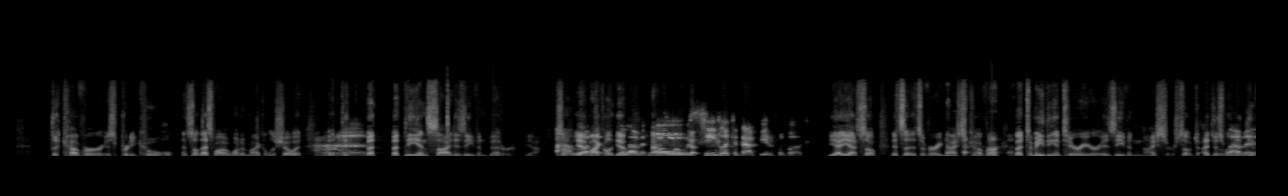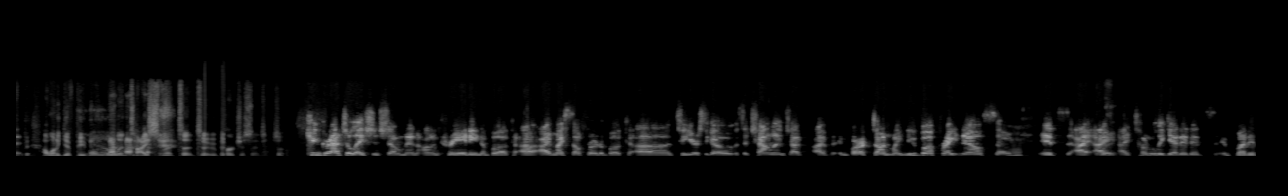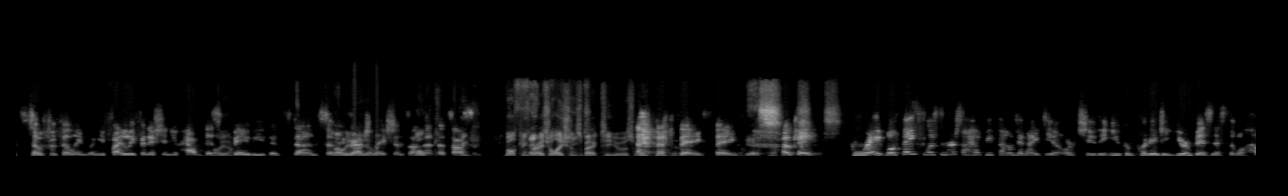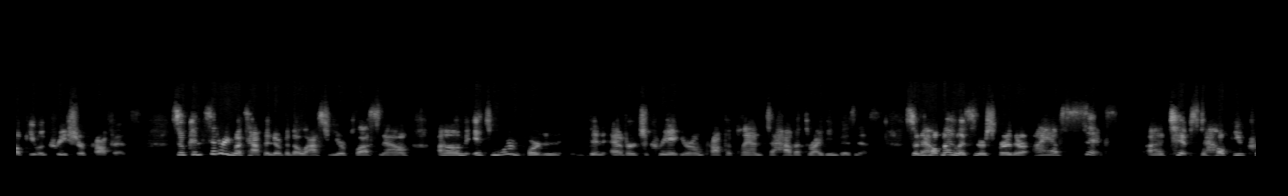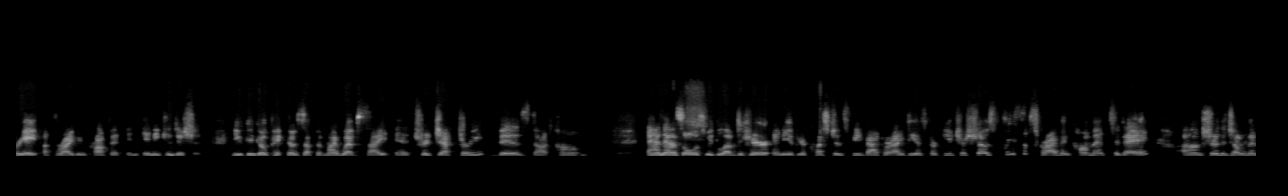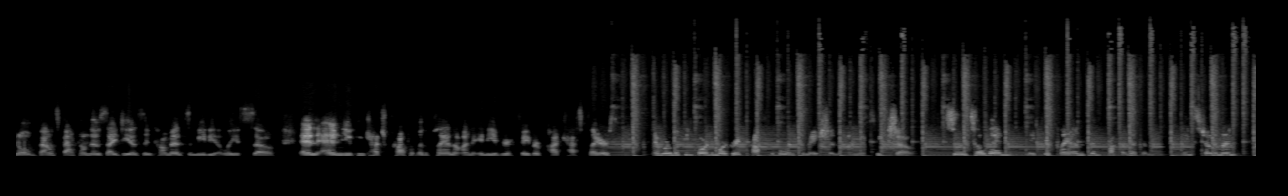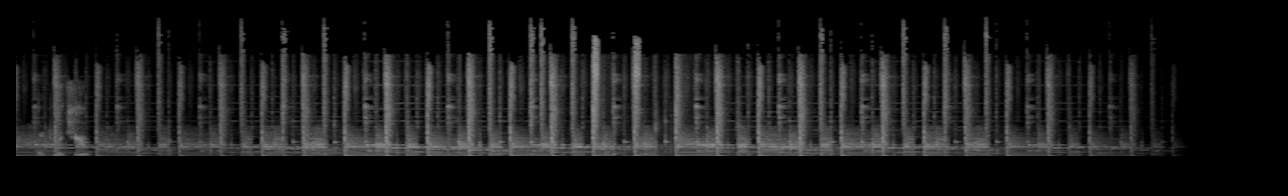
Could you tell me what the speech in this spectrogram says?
the cover is pretty cool, and so that's why I wanted Michael to show it. Ah. But the, ah. but but the inside is even better. Yeah. So I yeah, Michael. It. Yeah. Love it. oh, yeah. see, look at that beautiful book yeah yeah so it's a it's a very nice cover but to me the interior is even nicer so i just want to give i want to give people a little enticement to to purchase it so. Congratulations gentlemen on creating a book. Uh, i myself wrote a book uh, two years ago. It was a challenge. I've, I've embarked on my new book right now so mm-hmm. it's I, I, I totally get it. It's but it's so fulfilling when you finally finish and you have this oh, yeah. baby that's done so oh, congratulations yeah, yeah. on well, that. that's awesome well, congratulations you. back to you as well. thanks. Thanks. Yes. Okay. Yes. Great. Well, thanks, listeners. I hope you found an idea or two that you can put into your business that will help you increase your profits. So, considering what's happened over the last year plus now, um, it's more important than ever to create your own profit plan to have a thriving business. So, to help my listeners further, I have six uh, tips to help you create a thriving profit in any condition. You can go pick those up at my website at trajectorybiz.com. And as always, we'd love to hear any of your questions, feedback, or ideas for future shows. Please subscribe and comment today. I'm sure the gentleman will bounce back on those ideas and comments immediately. So, and and you can catch Profit with a Plan on any of your favorite podcast players. And we're looking forward to more great profitable information on next week's show. So until then, make your plans and profit with them. Thanks, gentlemen. Thank you. Thank you.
